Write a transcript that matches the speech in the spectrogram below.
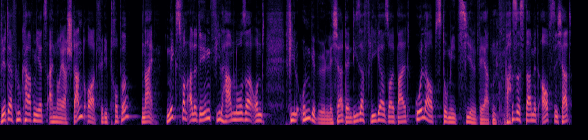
wird der Flughafen jetzt ein neuer Standort für die Truppe? Nein, nix von alledem, viel harmloser und viel ungewöhnlicher, denn dieser Flieger soll bald Urlaubsdomizil werden. Was es damit auf sich hat,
